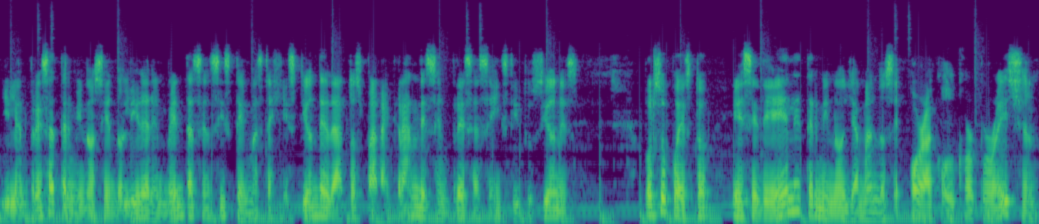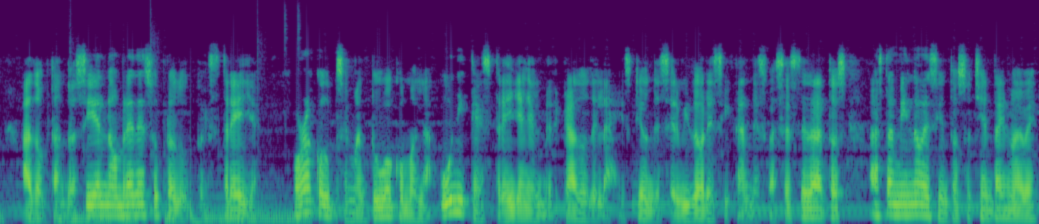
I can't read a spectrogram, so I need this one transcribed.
y la empresa terminó siendo líder en ventas en sistemas de gestión de datos para grandes empresas e instituciones. Por supuesto, SDL terminó llamándose Oracle Corporation, adoptando así el nombre de su producto estrella. Oracle se mantuvo como la única estrella en el mercado de la gestión de servidores y grandes bases de datos hasta 1989,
